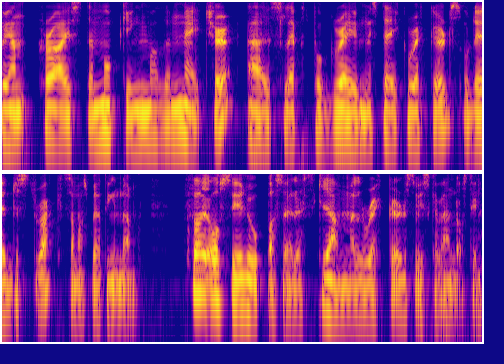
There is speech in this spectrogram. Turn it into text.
EPn Christ the Mocking Mother Nature är släppt på Grave Mistake Records och det är Destruct som har spelat in den. För oss i Europa så är det Scrammel Records vi ska vända oss till.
